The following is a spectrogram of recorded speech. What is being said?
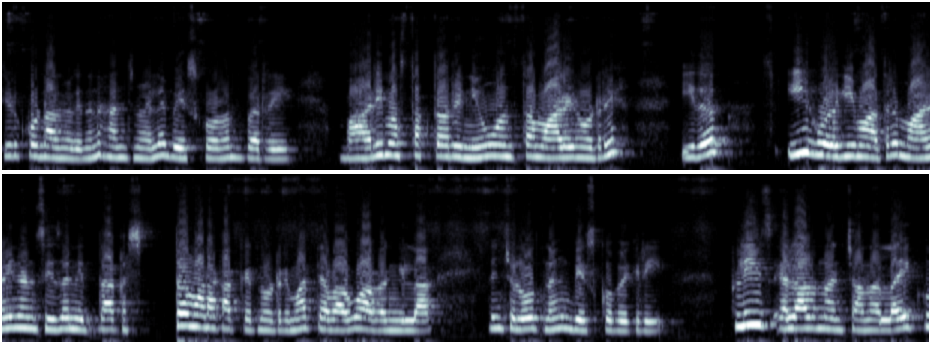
ತೀಡ್ಕೊಂಡಾದ್ಮೇಲೆ ಇದನ್ನು ಹಂಚ ಮೇಲೆ ಬೇಯಿಸ್ಕೊಳ್ಳೋಣ ಬರ್ರಿ. ಭಾರಿ ಮಸ್ತ್ ಆಗ್ತಾವ್ರಿ ನೀವು ಅನ್ಸ್ತಾ ಮಾಡಿ ನೋಡ್ರಿ. ಇದು ಈ ಹೋಳಿಗೆ ಮಾತ್ರ ಮಾವಿನ ಹಣ್ಣು ಸೀಸನ್ ಇದ್ದಾಗ ಅಷ್ಟ ಮಾಡಕ್ ನೋಡ್ರಿ. ಮತ್ತೆ ಯಾವಾಗೂ ಆಗಂಗಿಲ್ಲ. ಇದನ್ನು ಚಲೋ ಹೊತ್ನಂಗೆ ಬೇಯಿಸ್ಕೋಬೇಕ್ರಿ. ಪ್ಲೀಸ್ ಎಲ್ಲರೂ ನನ್ನ channel like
